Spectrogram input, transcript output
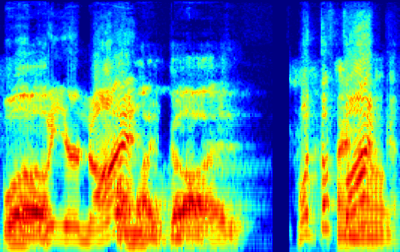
Whoa! But you're not? oh my god! what the I fuck?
